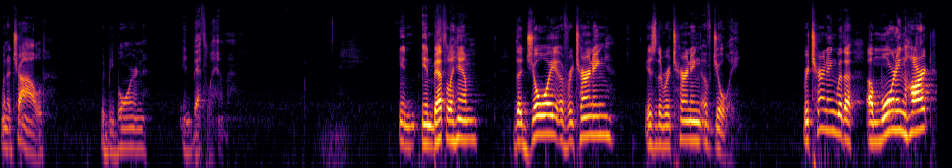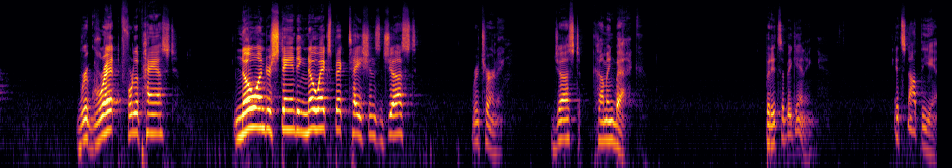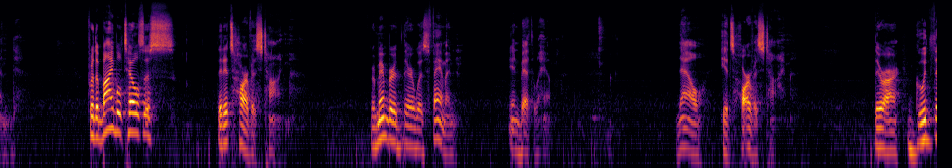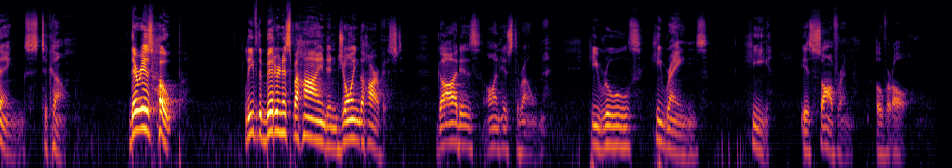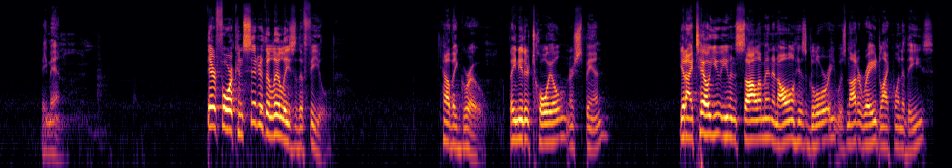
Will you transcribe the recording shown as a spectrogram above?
when a child would be born in Bethlehem. In, in Bethlehem, the joy of returning is the returning of joy returning with a, a mourning heart, regret for the past, no understanding, no expectations, just returning, just coming back. But it's a beginning, it's not the end. For the Bible tells us that it's harvest time. Remember, there was famine in Bethlehem. Now it's harvest time. There are good things to come. There is hope. Leave the bitterness behind and join the harvest. God is on his throne. He rules, he reigns, he is sovereign over all. Amen. Therefore, consider the lilies of the field, how they grow. They neither toil nor spin. Yet I tell you, even Solomon in all his glory was not arrayed like one of these.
